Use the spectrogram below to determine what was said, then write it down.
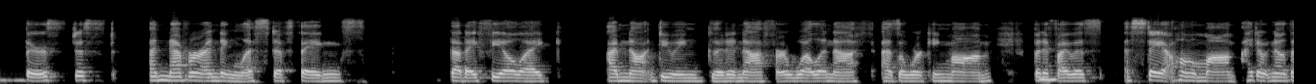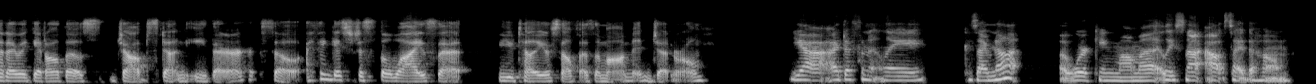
there's just a never ending list of things that I feel like I'm not doing good enough or well enough as a working mom. But mm-hmm. if I was a stay at home mom, I don't know that I would get all those jobs done either. So I think it's just the lies that you tell yourself as a mom in general. Yeah, I definitely, because I'm not a working mama, at least not outside the home.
